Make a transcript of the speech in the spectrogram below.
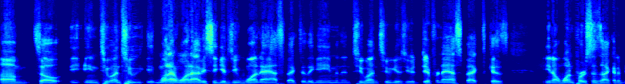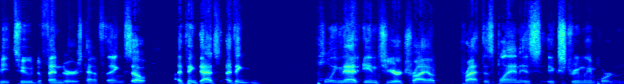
um, so in two on two, one on one obviously gives you one aspect of the game, and then two on two gives you a different aspect because you know one person's not going to beat two defenders, kind of thing. So I think that's I think pulling that into your tryout practice plan is extremely important.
